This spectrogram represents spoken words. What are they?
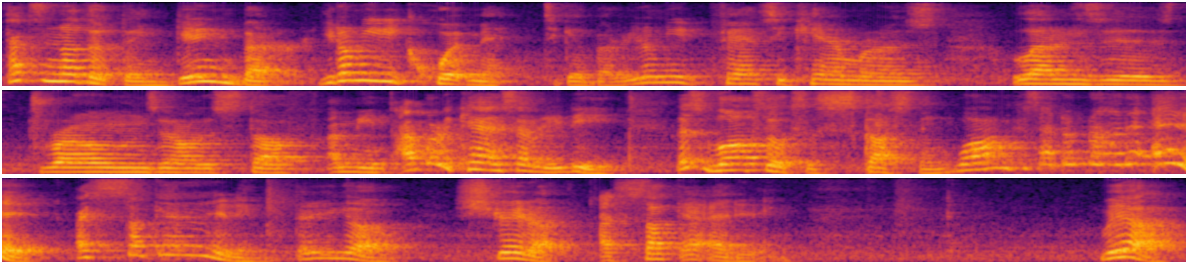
That's another thing, getting better. You don't need equipment to get better. You don't need fancy cameras, lenses, drones, and all this stuff. I mean, I bought a Canon 70D. This vlog looks disgusting. Why? Because I don't know how to edit. I suck at editing. There you go. Straight up, I suck at editing. But yeah,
